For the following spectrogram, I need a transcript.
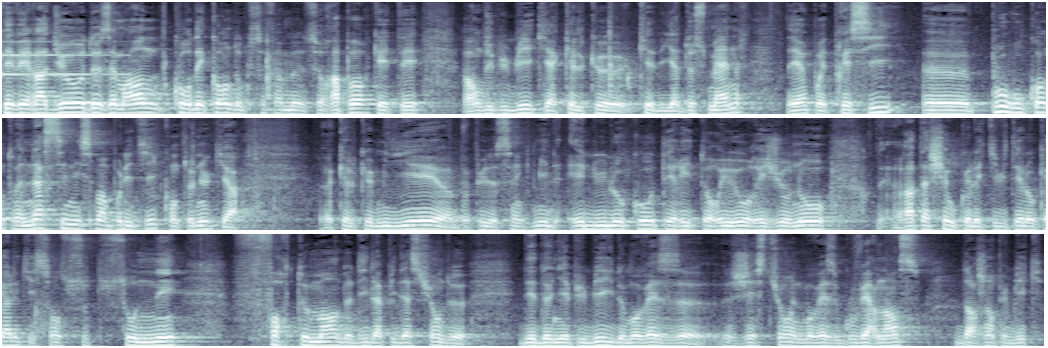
TV Radio, deuxième round, Cour des comptes, donc ce fameux ce rapport qui a été rendu public il y a, quelques, il y a deux semaines, d'ailleurs pour être précis, euh, pour ou contre un assainissement politique, compte tenu qu'il y a euh, quelques milliers, un peu plus de 5000 élus locaux, territoriaux, régionaux, rattachés aux collectivités locales qui sont soupçonnés fortement de dilapidation de, des deniers publics, de mauvaise gestion et de mauvaise gouvernance d'argent public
